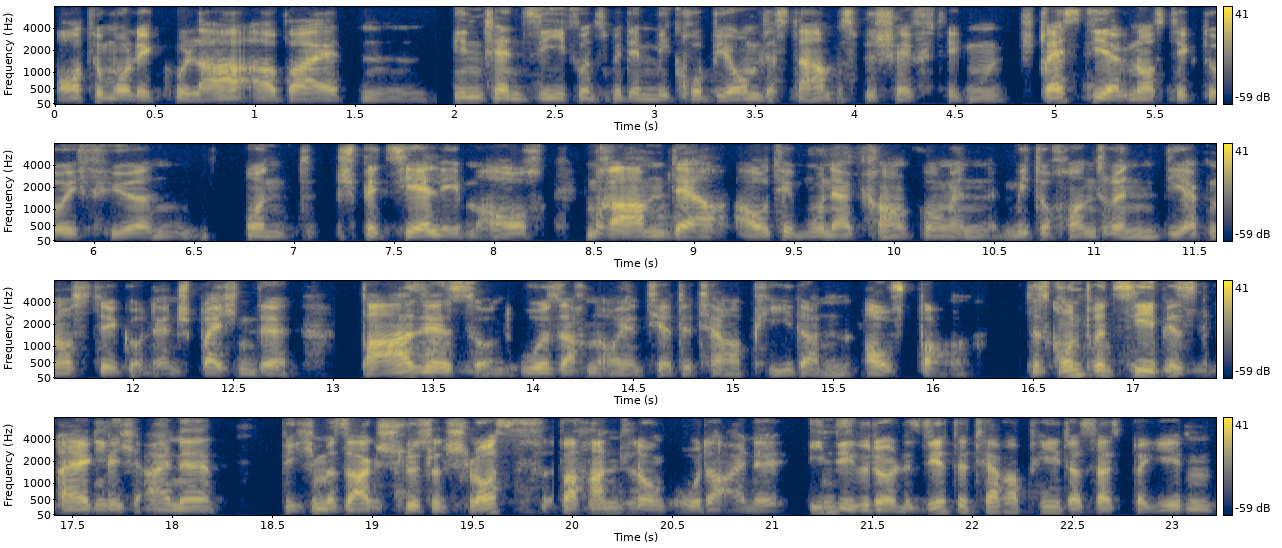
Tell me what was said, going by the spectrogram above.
orthomolekular arbeiten, intensiv uns mit dem Mikrobiom des Darms beschäftigen, Stressdiagnostik durchführen und speziell eben auch im Rahmen der Autoimmunerkrankungen Mitochondriendiagnostik und entsprechende Basis- und ursachenorientierte Therapie dann aufbauen. Das Grundprinzip ist eigentlich eine wie ich immer sage, Schlüssel-Schloss-Behandlung oder eine individualisierte Therapie. Das heißt, bei jedem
